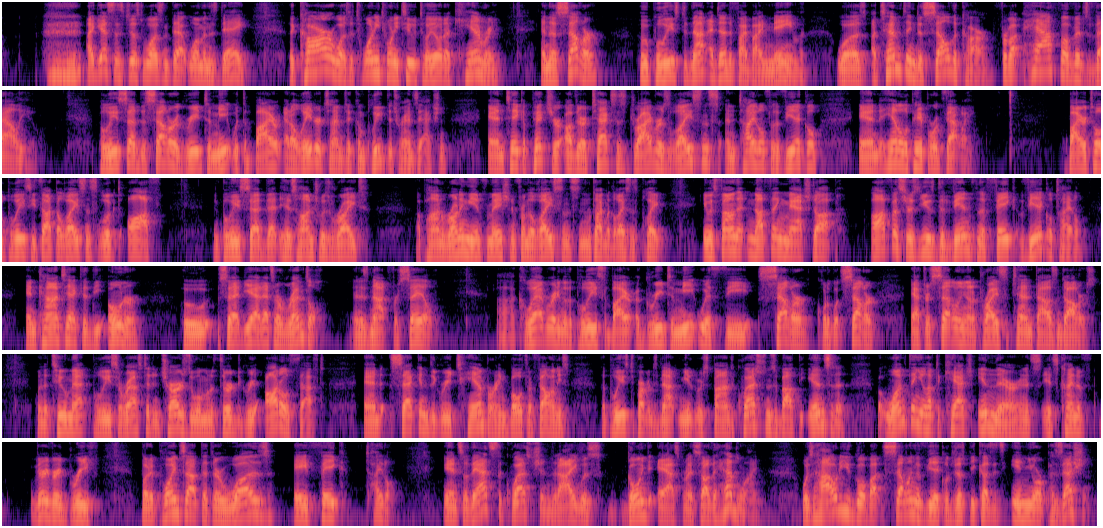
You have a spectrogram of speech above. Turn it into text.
I guess this just wasn't that woman's day. The car was a 2022 Toyota Camry, and the seller, who police did not identify by name, was attempting to sell the car for about half of its value. Police said the seller agreed to meet with the buyer at a later time to complete the transaction and take a picture of their Texas driver's license and title for the vehicle and handle the paperwork that way. Buyer told police he thought the license looked off, and police said that his hunch was right. Upon running the information from the license, and we're talking about the license plate, it was found that nothing matched up. Officers used the VIN from the fake vehicle title and contacted the owner, who said, Yeah, that's a rental and is not for sale. Uh, collaborating with the police, the buyer agreed to meet with the seller, quote unquote seller, after settling on a price of $10,000. When the two met, police arrested and charged the woman with third degree auto theft and second degree tampering, both are felonies. The police department did not immediately respond to questions about the incident. But one thing you'll have to catch in there, and it's it's kind of very very brief, but it points out that there was a fake title, and so that's the question that I was going to ask when I saw the headline: was how do you go about selling a vehicle just because it's in your possession?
